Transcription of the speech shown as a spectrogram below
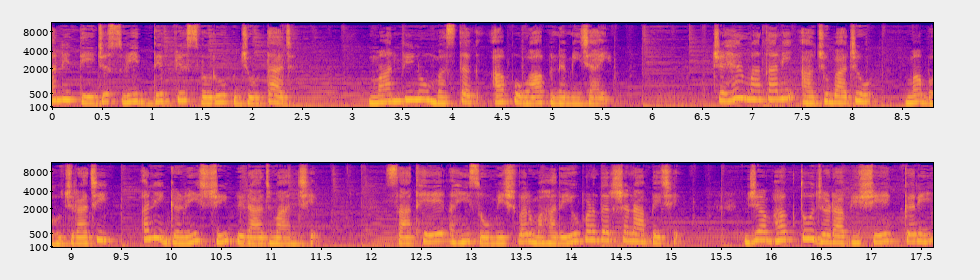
અને તેજસ્વી દિવ્ય સ્વરૂપ જોતા જ માનવીનું મસ્તક આપોઆપ નમી જાય. ચહેર માતાની આજુબાજુ માં બહુચરાજી અને ગણેશજી બિરાજમાન છે. સાથે અહીં સોમેશ્વર મહાદેવ પણ દર્શન આપે છે. જ્યાં ભક્તો જળાભિષેક કરી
